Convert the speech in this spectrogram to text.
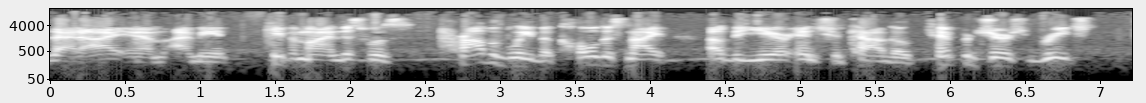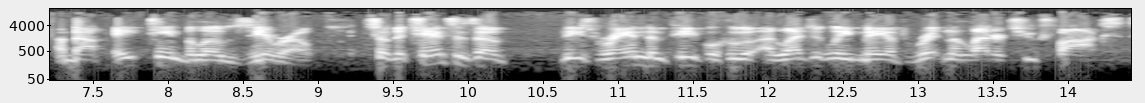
that I am. I mean, keep in mind, this was probably the coldest night of the year in Chicago. Temperatures reached about 18 below zero. So the chances of these random people who allegedly may have written a letter to Fox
